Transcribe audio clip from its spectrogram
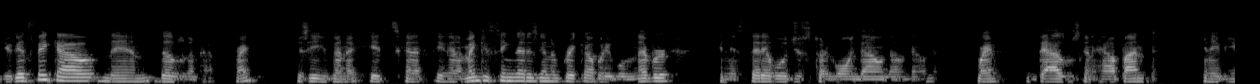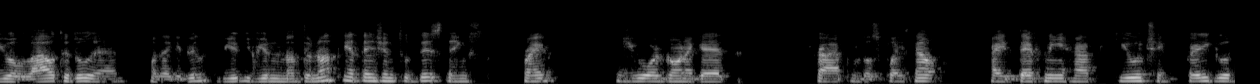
you get fake out, then that's gonna happen, right? You see, you're gonna it's gonna you're gonna make you think that it's gonna break out, but it will never, and instead it will just start going down, down, down, right? That's what's gonna happen. And if you allow to do that, but like if you if you, not, do not pay attention to these things, right, you are gonna get trapped in those places. Now, I definitely have huge and very good,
